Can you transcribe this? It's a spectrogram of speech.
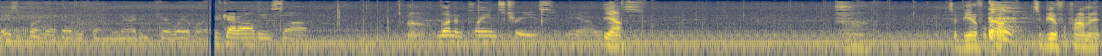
Here's a photo of everything. You know, I didn't care what it was. We've got all these uh, London Plains trees. You know. Yeah. is- it's a beautiful. Pro- it's a beautiful prominent.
